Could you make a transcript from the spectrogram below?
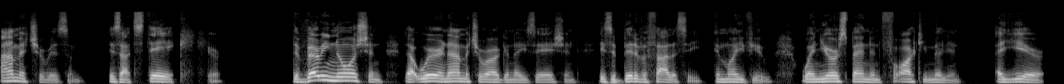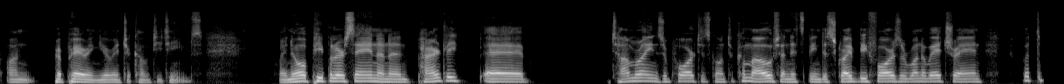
amateurism is at stake here. The very notion that we're an amateur organization is a bit of a fallacy, in my view, when you're spending 40 million a year on preparing your intercounty teams. I know people are saying, and apparently uh, Tom Ryan's report is going to come out, and it's been described before as a runaway train. But the,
